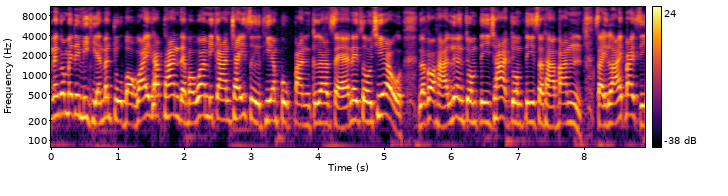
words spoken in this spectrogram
นั่นก็ไม่ได้มีเขียนบรรจุบอกไว้ครับท่าน แต่บอกว่ามีการใช้สื่อเทียมปลูกปั่นกระแสในโซเชียลแล้วก็หาเรื่องโจมตีชาติโจมตีสถาบัน ใส่ร้ายป้ายสี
